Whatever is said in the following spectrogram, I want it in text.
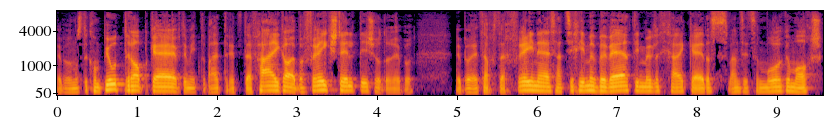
Ob man muss den Computer abgeben, ob der Mitarbeiter jetzt darf heimgehen, ob er freigestellt ist oder ob er, ob er jetzt einfach sich frei Es hat sich immer bewährt, die Möglichkeit gegeben, dass, wenn du es jetzt am Morgen machst,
